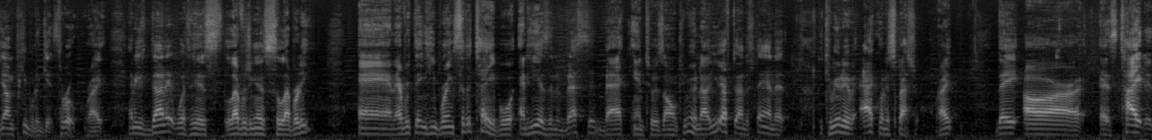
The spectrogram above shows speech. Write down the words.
young people to get through, right? And he's done it with his leveraging his celebrity and everything he brings to the table, and he has invested back into his own community. Now you have to understand that the community of Akron is special, right? They are as tightly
